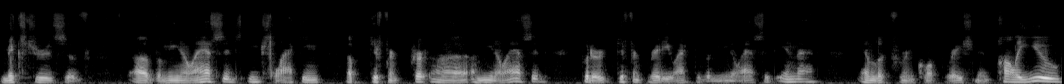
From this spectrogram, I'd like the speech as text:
mixtures of, of amino acids, each lacking a different per, uh, amino acid, put a different radioactive amino acid in that, and look for incorporation. And PolyU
